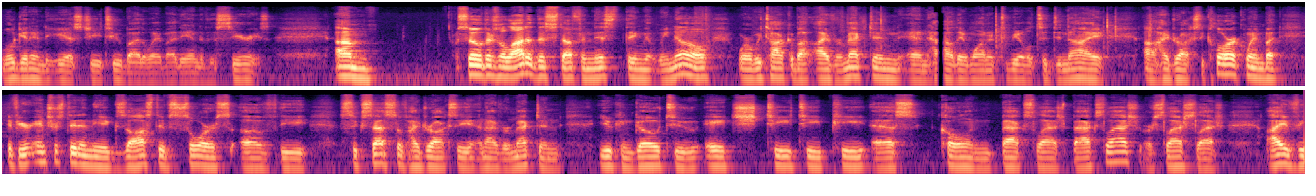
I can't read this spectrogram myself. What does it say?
We'll get into ESG too, by the way, by the end of this series. Um, so there's a lot of this stuff in this thing that we know where we talk about ivermectin and how they wanted to be able to deny uh, hydroxychloroquine. But if you're interested in the exhaustive source of the success of hydroxy and ivermectin, you can go to https colon backslash backslash or slash slash ivmmeta.com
